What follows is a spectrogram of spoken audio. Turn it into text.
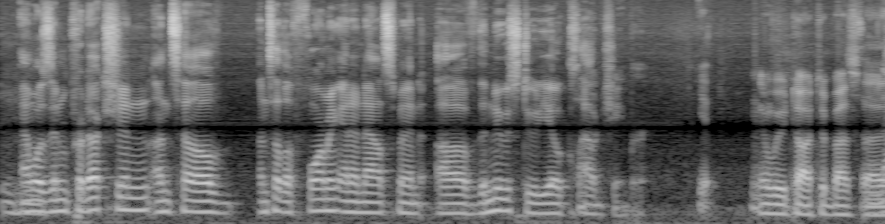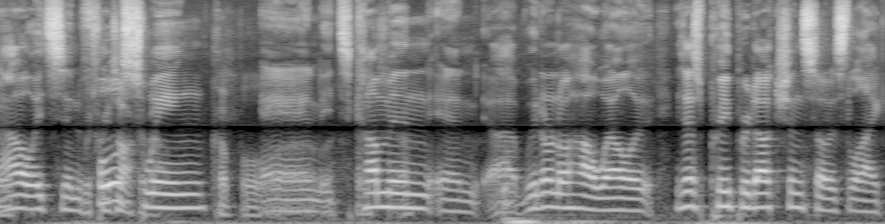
and was in production until until the forming and announcement of the new studio Cloud Chamber. Yep, and we talked about So that. now it's in full swing, Couple, and uh, it's weeks coming, and uh, we don't know how well it, it says pre-production. So it's like,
